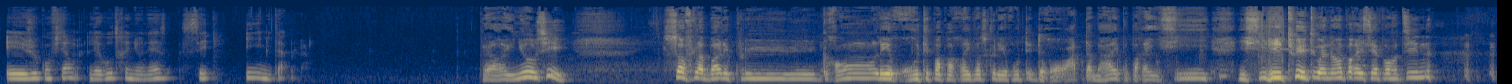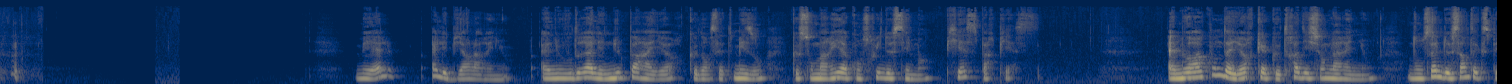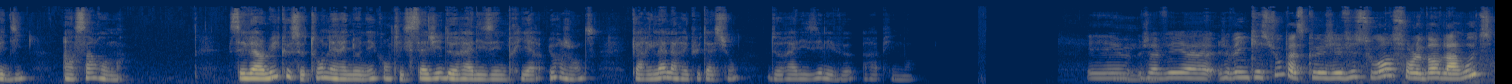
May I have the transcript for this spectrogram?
Et je confirme, les routes réunionnaises, c'est inimitable. La Réunion aussi. Sauf là-bas, les plus grands, les routes n'est pas pareil, parce que les routes sont droites là-bas, et pas pareil ici. Ici, les tout étonnants, pareil serpentine. Mais elle, elle est bien la Réunion. Elle ne voudrait aller nulle part ailleurs que dans cette maison que son mari a construite de ses mains, pièce par pièce. Elle me raconte d'ailleurs quelques traditions de la Réunion, dont celle de Saint-Expédie, un saint romain. C'est vers lui que se tournent les Réunionnais quand il s'agit de réaliser une prière urgente car il a la réputation de réaliser les vœux rapidement. Et j'avais euh, j'avais une question parce que j'ai vu souvent sur le bord de la route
